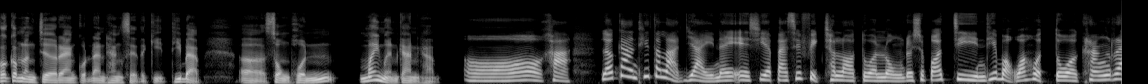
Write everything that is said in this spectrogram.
ก็กำลังเจอแรงกดดันทางเศรษฐกิจที่แบบเอ่อส่งผลไม่เหมือนกันครับอ๋อค่ะ แล้วการที่ตลาดใหญ่ในเอเชียแปซิฟิกชะลอตัวลง โดยเฉพาะจีนที่บอกว่าหดตัวครั้งแร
